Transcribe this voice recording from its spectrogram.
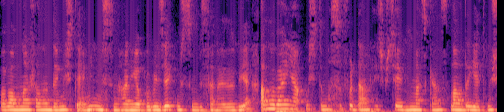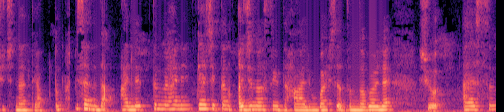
babamlar falan demişti emin misin hani yapabilecek misin bir senede diye. Ama ben yapmıştım sıfırdan hiçbir şey bilmezken sınavda 73 net yaptım. Bir senede hallettim ve hani gerçekten acınasıydı halim başladığında böyle şu Elsin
